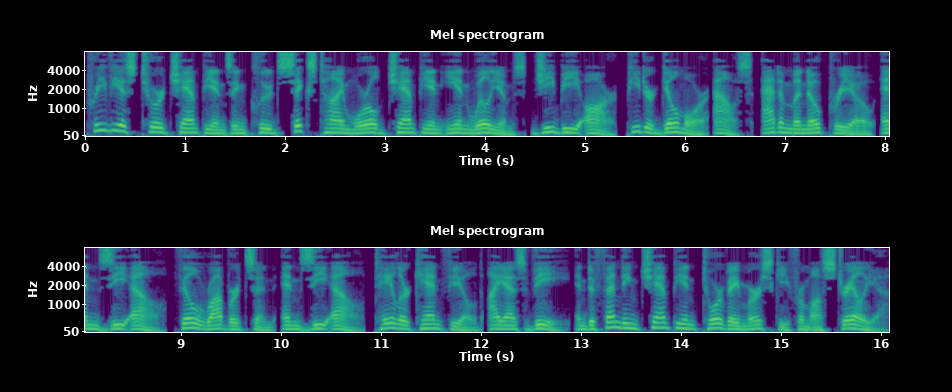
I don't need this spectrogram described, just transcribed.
Previous Tour champions include six-time world champion Ian Williams (GBR), Peter Gilmour (AUS), Adam Minoprio (NZL), Phil Robertson (NZL), Taylor Canfield (ISV), and defending champion Torvar Mirsky from Australia.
